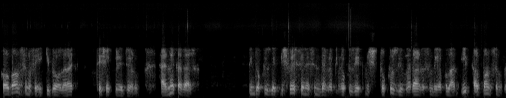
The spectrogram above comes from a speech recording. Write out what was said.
Korban Sınıfı ekibi olarak teşekkür ediyorum. Her ne kadar 1975 senesinde ve 1979 yılları arasında yapılan ilk Habban Sınıfı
